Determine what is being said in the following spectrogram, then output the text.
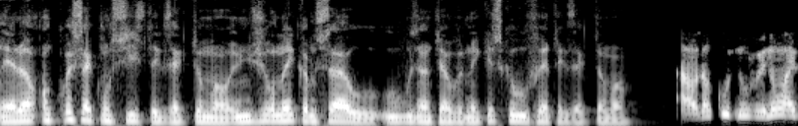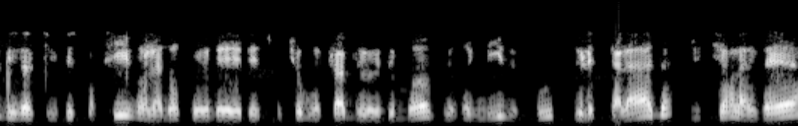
Et alors, en quoi ça consiste exactement? Une journée comme ça où, où vous intervenez, qu'est-ce que vous faites exactement? Alors donc nous venons avec des activités sportives. On a donc euh, des, des, structures gonflables de, de, boxe, de rugby, de foot, de l'escalade, du tir laser.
